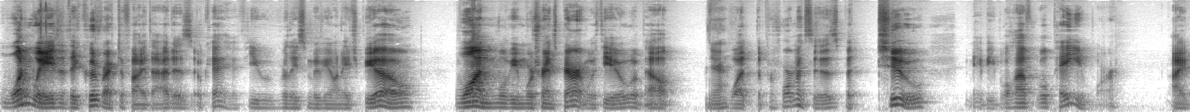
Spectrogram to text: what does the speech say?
one way that they could rectify that is okay, if you release a movie on HBO, one will be more transparent with you about Yeah. what the performance is, but two, maybe we'll have we'll pay you more. I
